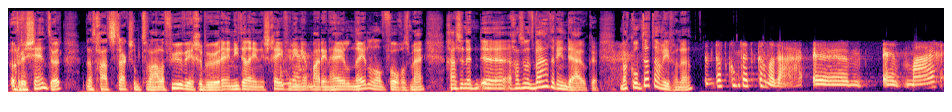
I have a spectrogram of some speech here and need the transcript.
recenter, dat gaat straks om 12 uur weer gebeuren. En niet alleen in Scheveningen, ja. maar in heel Nederland volgens mij. Gaan ze, het, uh, gaan ze het water induiken. Waar komt dat dan weer vandaan? Dat komt uit Canada. Um, en, maar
